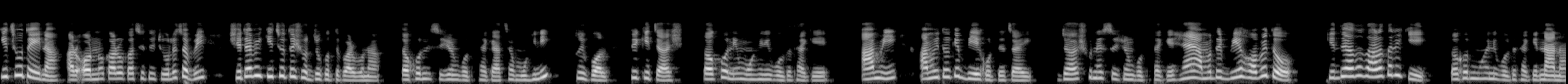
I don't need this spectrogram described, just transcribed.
কিছুতেই না, আর অন্য কারোর কাছে তুই চলে যাবি, সেটা আমি কিছুতে সহ্য করতে পারব না। তখনই সৃজন বলতে থাকে আচ্ছা মোহিনী, তুই বল, তুই কি চাস? তখনই মোহিনী বলতে থাকে, আমি আমি তোকে বিয়ে করতে চাই। যা শুনে সৃজন বলতে থাকে হ্যাঁ আমাদের বিয়ে হবে তো, কিন্তু এত তাড়াতাড়ি কি? তখন মোহিনী বলতে থাকে, না না,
